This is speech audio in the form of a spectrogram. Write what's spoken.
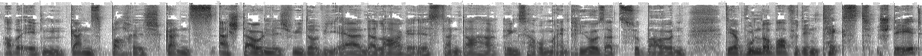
aber eben ganz bachig, ganz erstaunlich wieder, wie er in der Lage ist, dann da ringsherum einen Triosatz zu bauen, der wunderbar für den Text steht.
